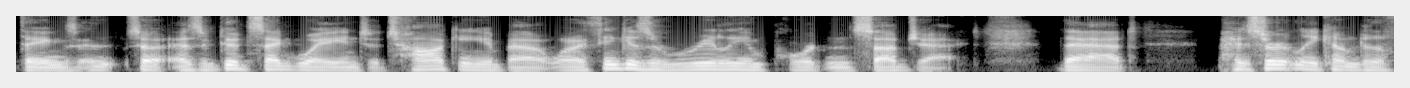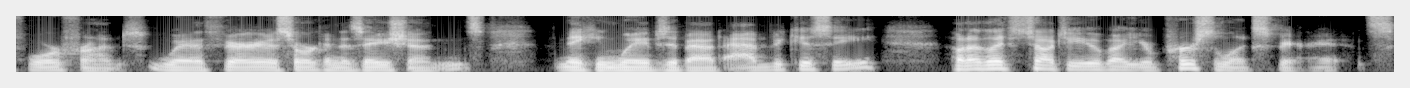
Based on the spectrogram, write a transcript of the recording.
things. And so, as a good segue into talking about what I think is a really important subject that has certainly come to the forefront with various organizations making waves about advocacy. But I'd like to talk to you about your personal experience.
